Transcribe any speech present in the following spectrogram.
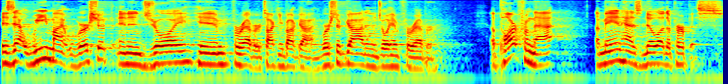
is that we might worship and enjoy him forever. Talking about God. Worship God and enjoy him forever. Apart from that, a man has no other purpose.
